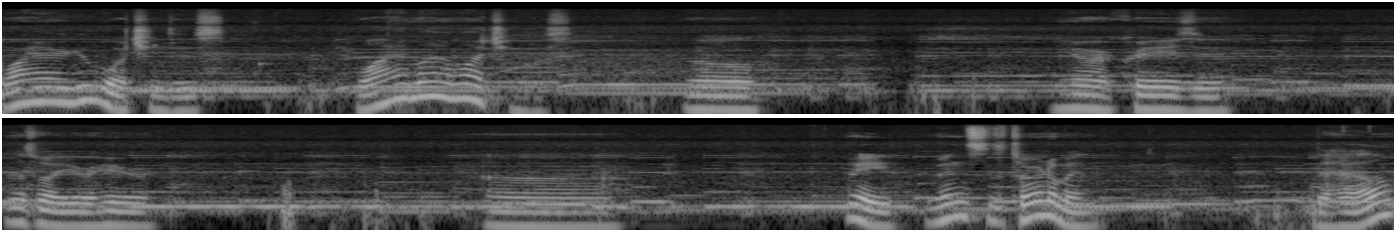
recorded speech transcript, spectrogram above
Why are you watching this? Why am I watching this? Well, you are crazy. That's why you're here. Uh, wait, when's the tournament? The hell?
